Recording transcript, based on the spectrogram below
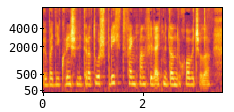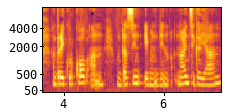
über die ukrainische Literatur spricht, fängt man vielleicht mit Andruchowitsch oder Andrei Kurkov an. Und das sind eben die 90er Jahren.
